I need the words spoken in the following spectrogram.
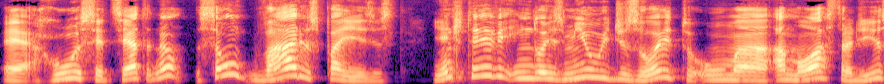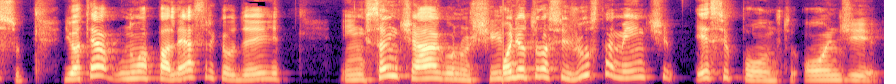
é, Rússia, etc. Não, são vários países. E a gente teve em 2018 uma amostra disso, e até numa palestra que eu dei em Santiago, no Chile, onde eu trouxe justamente esse ponto, onde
